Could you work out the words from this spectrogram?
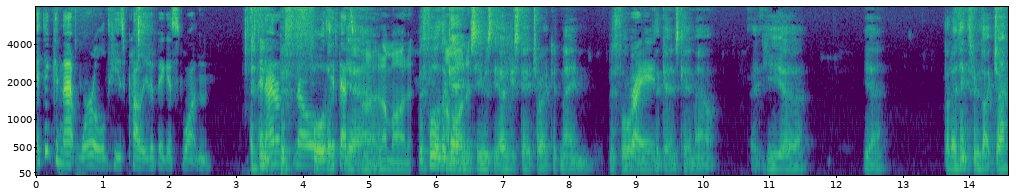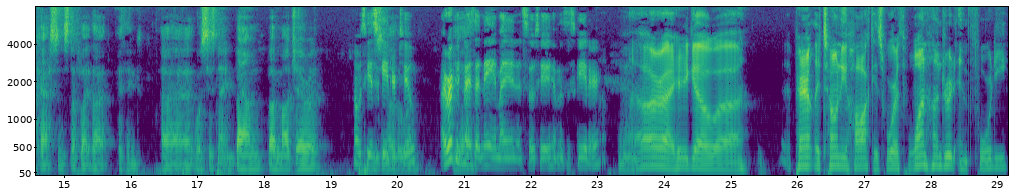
I think in that world, he's probably the biggest one. I think I don't know the, if that's- yeah, All right, I'm on it. before the I'm games, he was the only skater I could name before Right. the games came out. Uh, He, uh, yeah, but I think through like Jackass and stuff like that, I think uh, what's his name, Bam Bam Margera. Oh, is he a He's skater too? one. I recognize Yeah. that name. I didn't associate him as a skater. Yeah. All right, here you go. Uh, apparently, Tony Hawk is worth 140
